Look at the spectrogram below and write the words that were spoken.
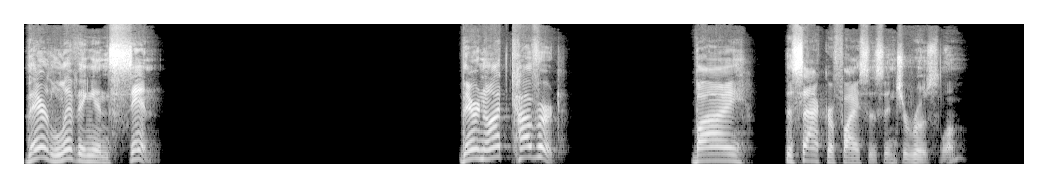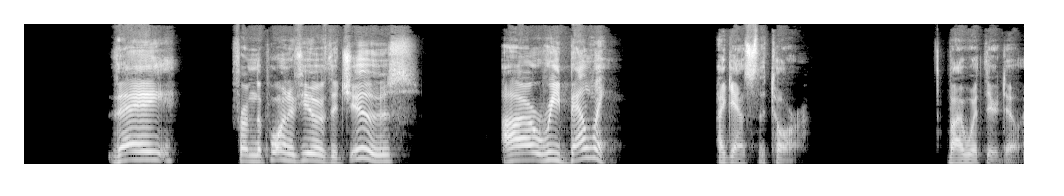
they're living in sin. They're not covered by the sacrifices in Jerusalem. They, from the point of view of the Jews, are rebelling against the Torah by what they're doing.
